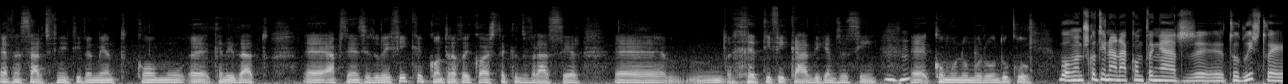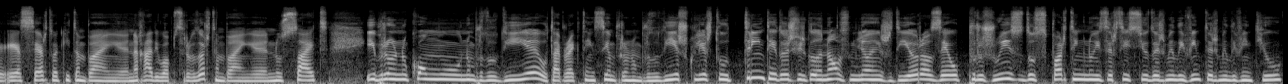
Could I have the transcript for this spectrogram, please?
avançar definitivamente como eh, candidato eh, à presidência do Benfica, contra Rui Costa, que deverá ser ratificado, digamos assim, uhum. Como o número um do clube. Bom, vamos continuar a acompanhar tudo isto, é, é certo, aqui também também eh, na Rádio Observador, também eh, no site. E Bruno, como número do dia, o tiebreak tem sempre o número do dia, escolheste o 32,9 milhões de euros, é o prejuízo do Sporting no exercício 2020-2021,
